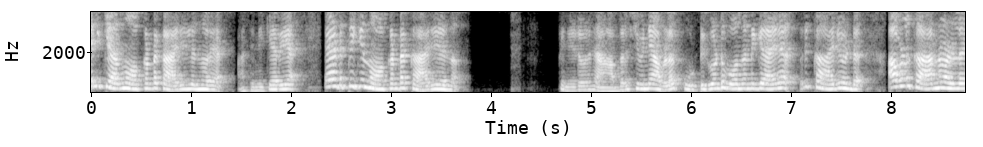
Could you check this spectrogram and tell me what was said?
എനിക്ക് അത് നോക്കേണ്ട കാര്യമില്ലെന്ന് പറയാം. അതെനിക്കറിയാം. ഇടത്തേക്ക് നോക്കേണ്ട കാര്യമില്ലെന്ന്. പിന്നീട് പറഞ്ഞ ആദർശിവിനെ അവളെ കൂട്ടിക്കൊണ്ട് പോകുന്നുണ്ടെങ്കിൽ അതിന് ഒരു കാര്യമുണ്ട്. അവൾ കാരണമുള്ള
